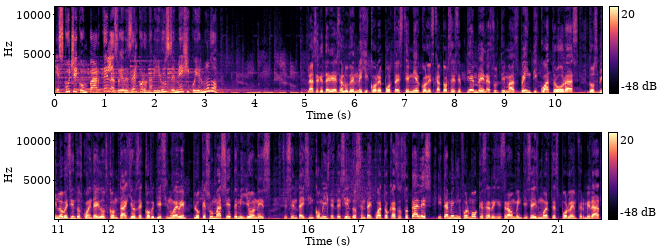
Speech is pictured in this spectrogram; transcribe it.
Escucha y comparte las breves del coronavirus de México y el mundo. La Secretaría de Salud en México reporta este miércoles 14 de septiembre en las últimas 24 horas 2.942 contagios de COVID-19, lo que suma 7.065.764 casos totales y también informó que se registraron 26 muertes por la enfermedad,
